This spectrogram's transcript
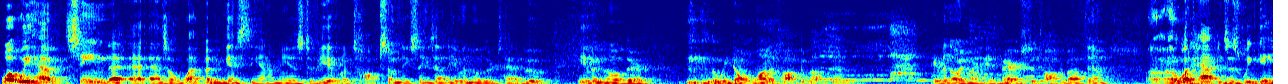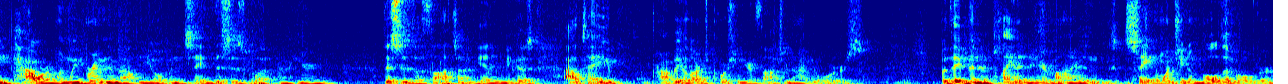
what we have seen that as a weapon against the enemy is to be able to talk some of these things out, even though they're taboo, even though they're we don't want to talk about them, even though we might be embarrassed to talk about them. what happens is we gain power when we bring them out in the open and say, "This is what I'm hearing. This is the thoughts I'm getting." Because I'll tell you, probably a large portion of your thoughts are not yours but they've been implanted in your mind. And Satan wants you to mold them over.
